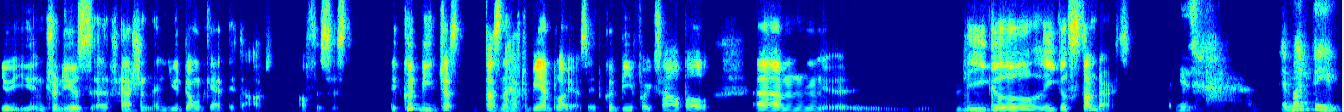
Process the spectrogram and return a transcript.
You, you introduce a fashion and you don't get it out of the system. It could be just doesn't have to be employers. It could be for example um, legal legal standards. It might be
